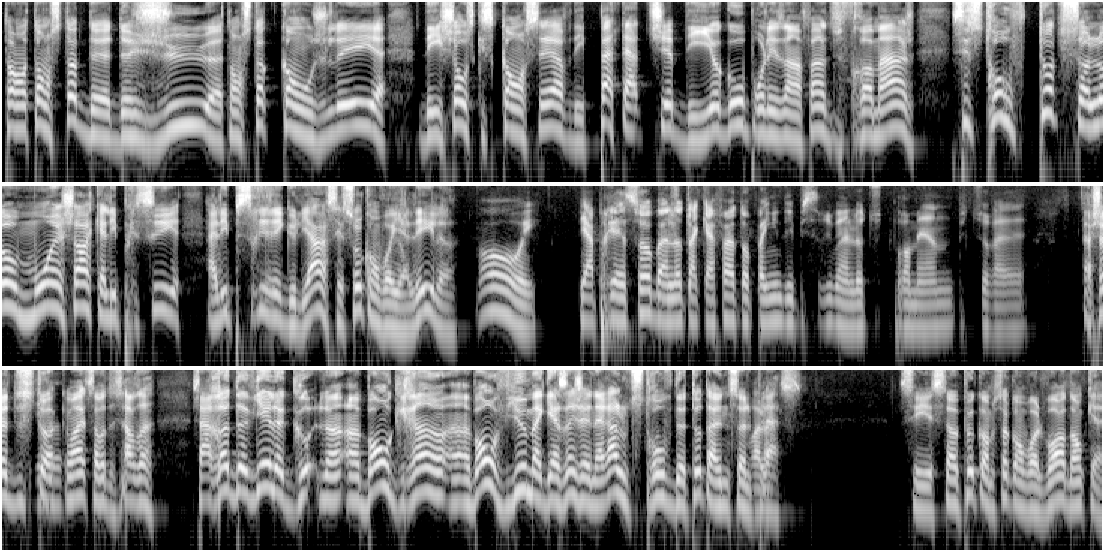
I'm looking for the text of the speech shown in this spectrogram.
ton, ton stock de, de jus, euh, ton stock congelé, euh, des choses qui se conservent, des patates chips, des yogourts pour les enfants, du fromage. Si tu trouves tout là moins cher qu'à l'épicerie, à l'épicerie régulière, c'est sûr qu'on va y aller, là. Oh oui. Puis après ça, ben là, t'as qu'à faire ton panier d'épicerie, ben là, tu te promènes, puis tu... Achète du stock. Ouais, ça, va, ça, re- ça redevient le, un bon grand, un bon vieux magasin général où tu trouves de tout à une seule Voilà. place. C'est un peu comme ça qu'on va le voir. Donc, euh,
